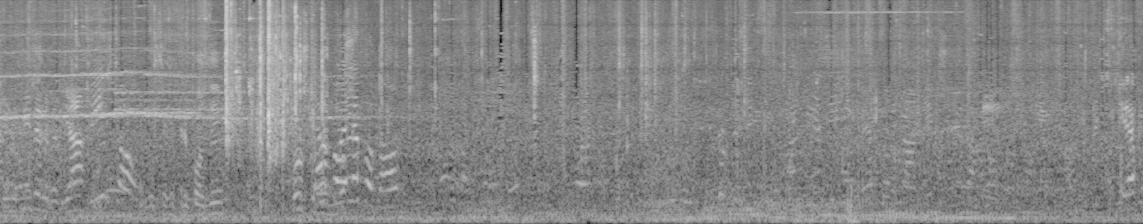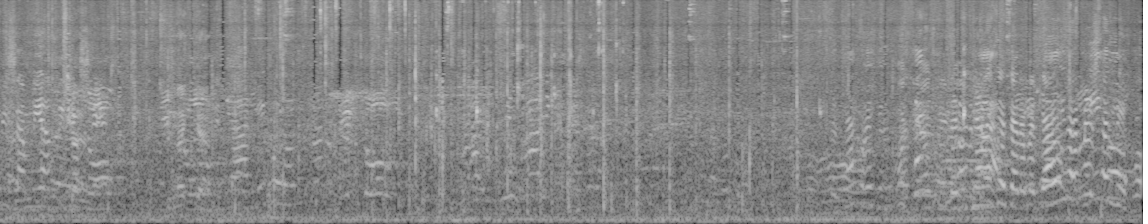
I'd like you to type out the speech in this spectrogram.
παιδιά. Πώς έχει τρυπωθεί. Πώς και Από έλα από εδώ. Κύριε Φίσα, μία δήλωση. Δεν βγαίνετε ρε παιδιά, είναι μέσα λίγο.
